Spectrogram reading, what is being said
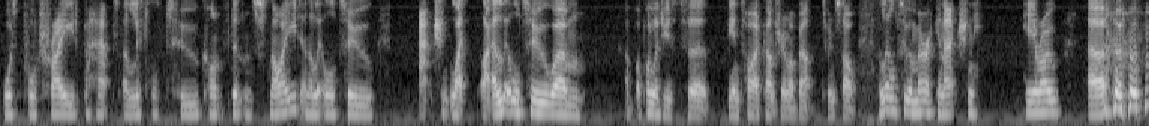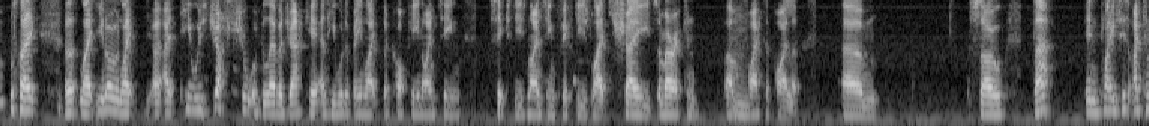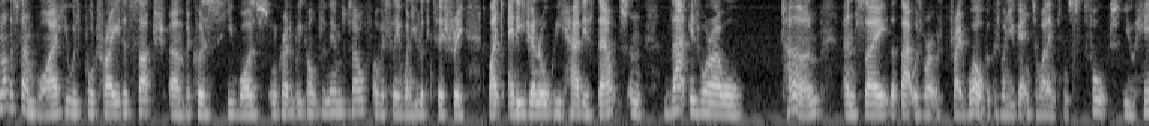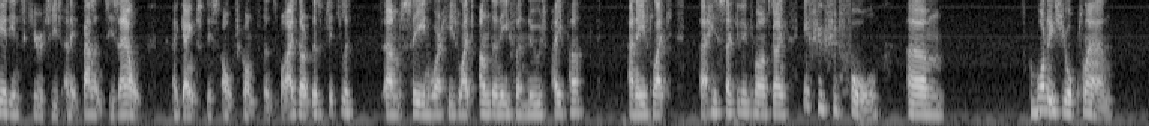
was portrayed perhaps a little too confident and snide, and a little too action, like like a little too. Um, apologies for the entire country I'm about to insult. A little too American action hero. Uh, like, uh, like you know, like I, I, he was just short of the leather jacket, and he would have been like the cocky 1960s, 1950s, like shades American um, Mm. fighter pilot. Um, so that in places I can understand why he was portrayed as such, um, because he was incredibly confident in himself. Obviously, when you look into history, like any general, he had his doubts, and that is where I will turn and say that that was where it was portrayed well. Because when you get into Wellington's faults, you hear the insecurities, and it balances out against this ultra confidence. But I don't. There's a particular um, scene where he's like underneath a newspaper, and he's like, uh, his second in command's going, "If you should fall." Um, what is your plan?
